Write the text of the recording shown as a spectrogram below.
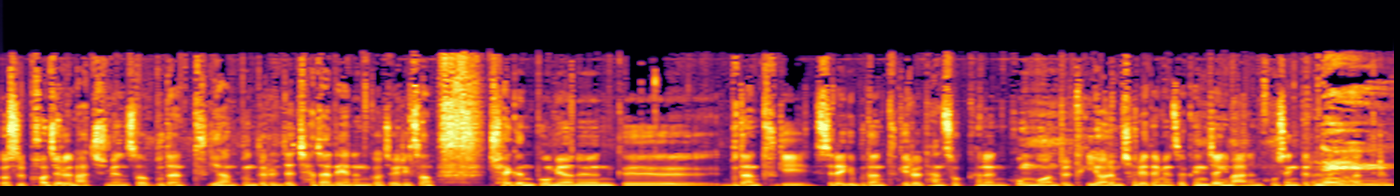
그것을 퍼즐을 맞추면서 무단 투기한 분들을 이제 찾아내는 거죠. 그래서 최근 보면은 그 무단 투기, 쓰레기 무단 투기를 단속하는 공무원들 특히 여름철이 되면서 굉장히 많은 고생들을 하는 네. 것 같아요.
